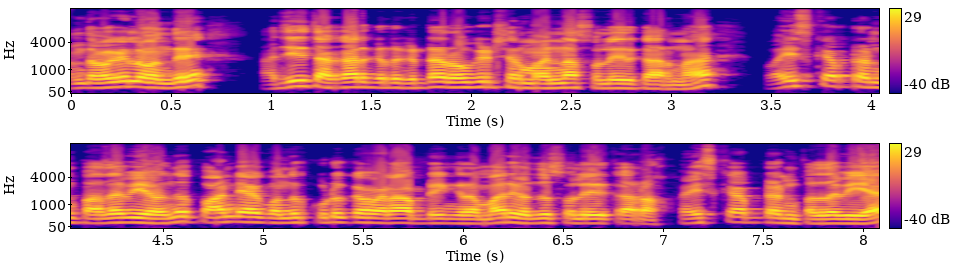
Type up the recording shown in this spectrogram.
அந்த வகையில் வந்து அஜித் அகார்கர்கிட்ட ரோஹித் சர்மா என்ன சொல்லியிருக்காருன்னா வைஸ் கேப்டன் பதவியை வந்து பாண்டியாவுக்கு வந்து கொடுக்க வேணாம் அப்படிங்கிற மாதிரி வந்து சொல்லியிருக்காராம். வைஸ் கேப்டன் பதவியை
